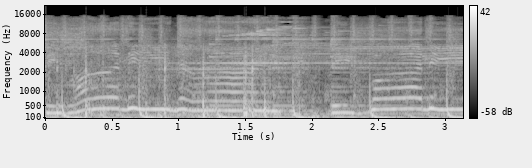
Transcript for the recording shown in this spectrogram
दिवाली न दिवाली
